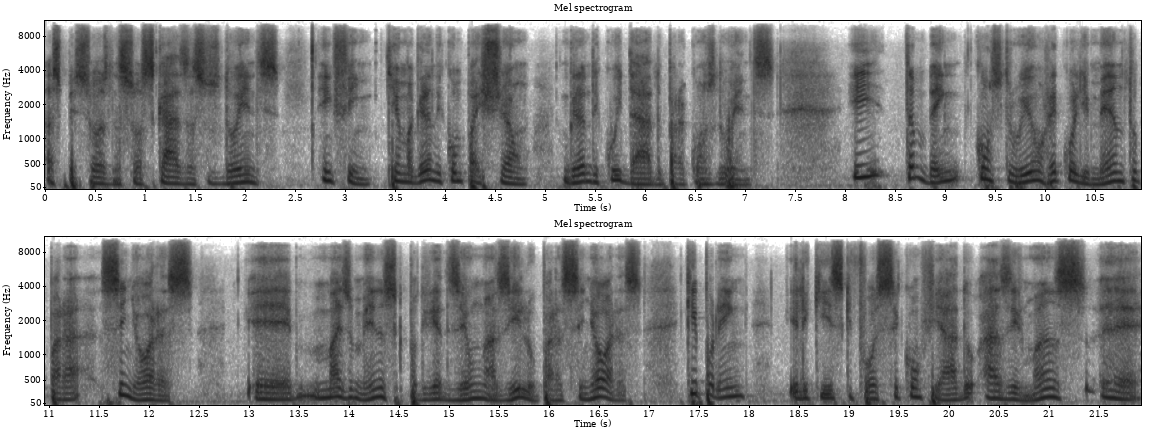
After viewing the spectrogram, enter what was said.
as pessoas nas suas casas, os doentes, enfim, tinha uma grande compaixão, um grande cuidado para com os doentes. E também construiu um recolhimento para senhoras, é, mais ou menos que poderia dizer um asilo para senhoras, que porém ele quis que fosse confiado às irmãs é,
